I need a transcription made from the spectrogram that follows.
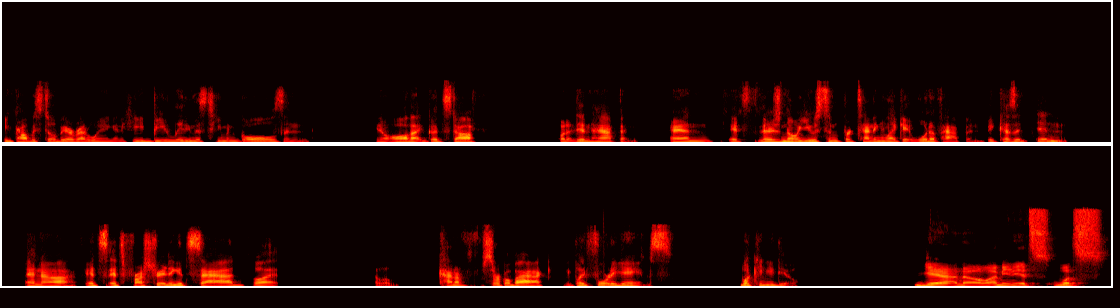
he'd probably still be a red wing and he'd be leading this team in goals and you know all that good stuff. But it didn't happen and it's there's no use in pretending like it would have happened because it didn't. And uh it's it's frustrating it's sad but Uh, kind of circle back. We played 40 games. What can you do? Yeah, no, I mean it's what's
